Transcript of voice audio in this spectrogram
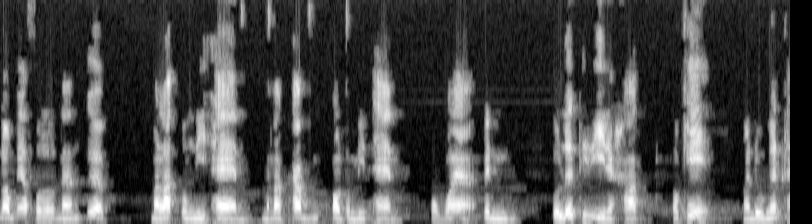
เราไม่เอาส่วนลดนั้นเพื่อมารับตรงนี้แทน มารับค่าคุ้มครองตรงนี้แทน ผมว่าเป็นตัวเลือกที่ดีนะครับ โอเค มาดูเงื่อนไข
